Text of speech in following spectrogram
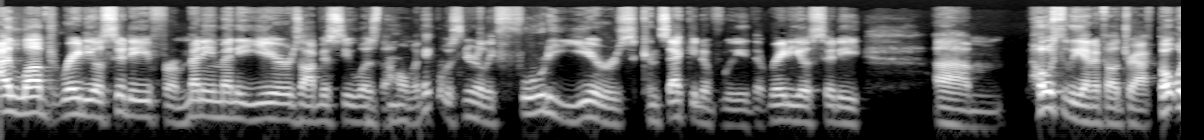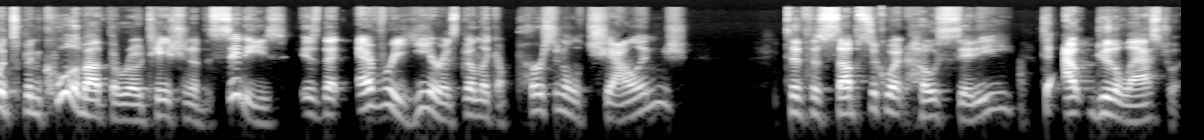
I loved Radio City for many, many years. Obviously, was the mm-hmm. home. I think it was nearly 40 years consecutively that Radio City um, hosted the NFL draft. But what's been cool about the rotation of the cities is that every year it's been like a personal challenge to the subsequent host city to outdo the last one.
